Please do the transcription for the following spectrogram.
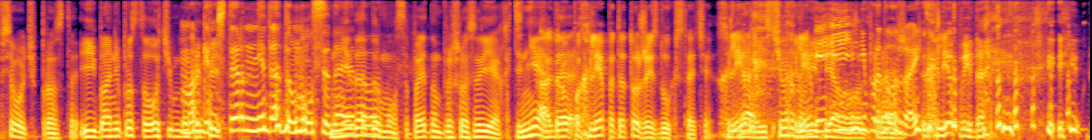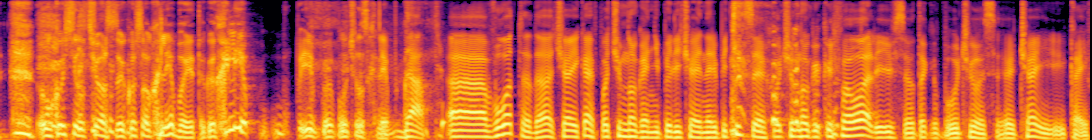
Все очень просто. И они просто очень много... Моргенштерн не додумался до Не этого. додумался, поэтому пришлось уехать. Нет, А да, группа «Хлеб» это тоже из двух, кстати. Хлеб, Да, из черного хлеб, и И, белого. и не правильно. продолжай. хлеб и да. Укусил черствый кусок хлеба и такой хлеб. И получился хлеб. Да, а, вот, да, чай и кайф. Очень много они пили чай на репетициях, очень много кайфовали, и все, так и получилось. э, Чай и кайф.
